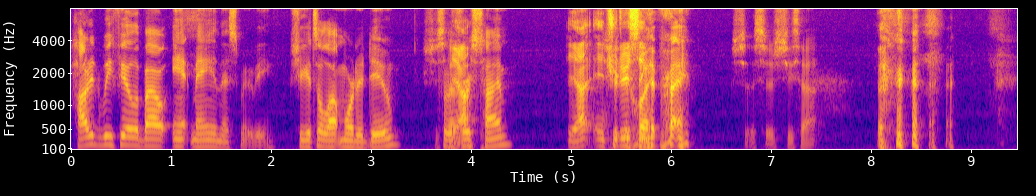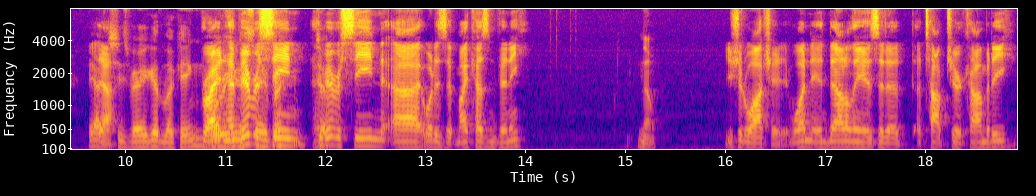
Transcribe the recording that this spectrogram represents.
how did we feel about Aunt May in this movie? She gets a lot more to do She's for the Yeah. first time. yeah, introducing What, Brian? She's, she's hot. Yeah, Yeah. she's very good looking. What Brian. Have you ever say, Brian? seen Have you ever seen uh, what is it? My cousin Vinny. No. You should watch it. One, it- not only is it a, a top tier comedy,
